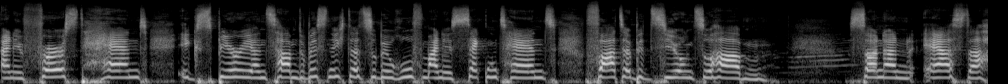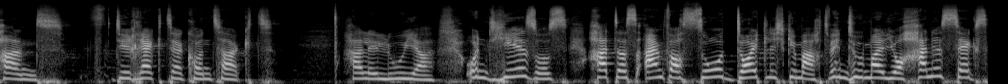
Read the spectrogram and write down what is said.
eine First-Hand-Experience haben. Du bist nicht dazu berufen, eine Second-Hand-Vaterbeziehung zu haben, sondern erster Hand, direkter Kontakt. Halleluja. Und Jesus hat das einfach so deutlich gemacht. Wenn du mal Johannes 6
